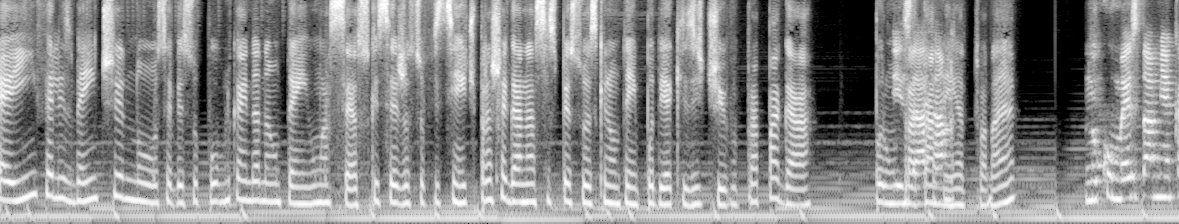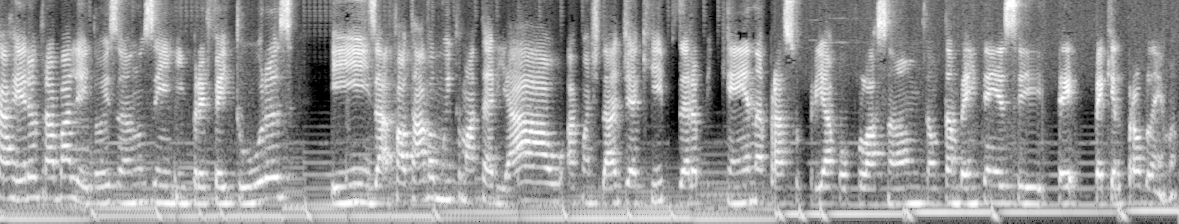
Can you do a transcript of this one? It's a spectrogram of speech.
É, infelizmente, no serviço público ainda não tem um acesso que seja suficiente para chegar nessas pessoas que não têm poder aquisitivo para pagar por um Exatamente. tratamento, né? No começo da minha carreira, eu trabalhei dois anos em, em prefeituras e faltava muito material, a quantidade de equipes era pequena para suprir a população, então também tem esse pequeno problema.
